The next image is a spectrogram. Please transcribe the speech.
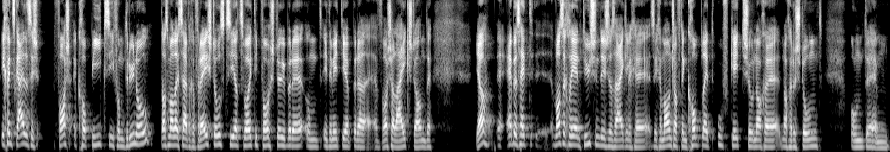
Ich finde es geil, es ist fast eine Kopie vom 3-0. Das Mal war es einfach ein Freistoß an zweite Pfosten über und in der Mitte jemand äh, fast allein gestanden. Ja, äh, eben, es hat, was ein bisschen enttäuschend ist, dass eigentlich äh, sich eine Mannschaft dann komplett aufgibt, schon nach, äh, nach einer Stunde. Und, ähm,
